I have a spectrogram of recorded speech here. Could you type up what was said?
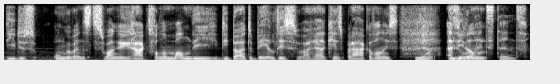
Die dus ongewenst zwanger geraakt van een man die, die buiten beeld is, waar eigenlijk geen sprake van is. Ja, en die dan stand.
